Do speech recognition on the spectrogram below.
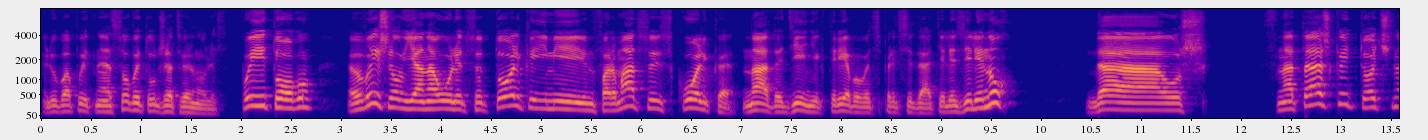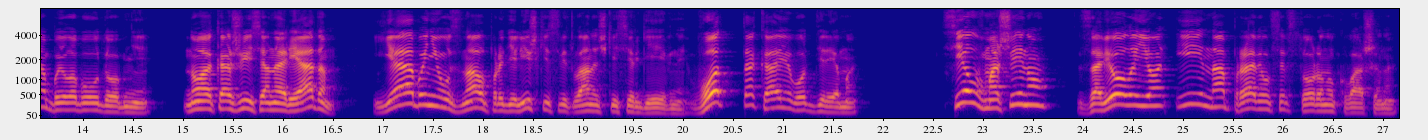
Любопытные особы тут же отвернулись. По итогу вышел я на улицу, только имея информацию, сколько надо денег требовать с председателя Зеленух. Да уж, с Наташкой точно было бы удобнее. Но окажись она рядом, я бы не узнал про делишки Светланочки Сергеевны. Вот такая вот дилемма. Сел в машину, завел ее и направился в сторону Квашина.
